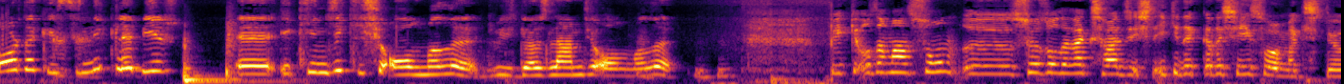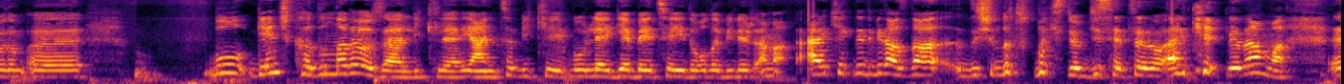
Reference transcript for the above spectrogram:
orada kesinlikle bir e, ikinci kişi olmalı, bir gözlemci olmalı. Peki o zaman son e, söz olarak sadece işte iki dakikada şeyi sormak istiyorum. E, bu genç kadınlara özellikle yani tabii ki bu LGBT'yi de olabilir ama erkekleri biraz daha dışında tutmak istiyorum cis hetero erkekleri ama e,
